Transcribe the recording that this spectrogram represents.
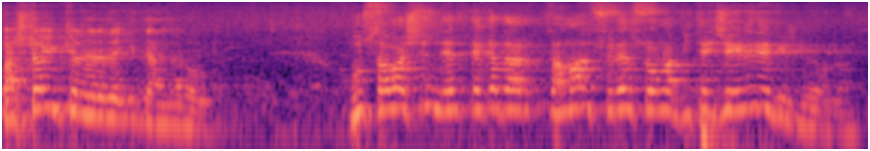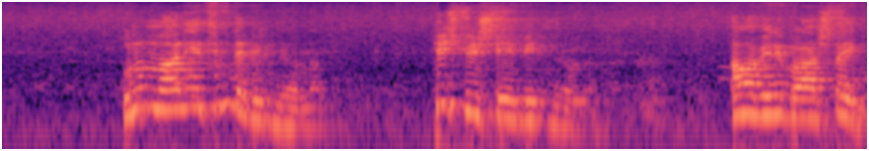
Başka ülkelere de gidenler oldu. Bu savaşın ne, ne kadar zaman süre sonra biteceğini de bilmiyorlar. Bunun maliyetini de bilmiyorlar. Hiçbir şeyi bilmiyorlar. Ama beni bağışlayın.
